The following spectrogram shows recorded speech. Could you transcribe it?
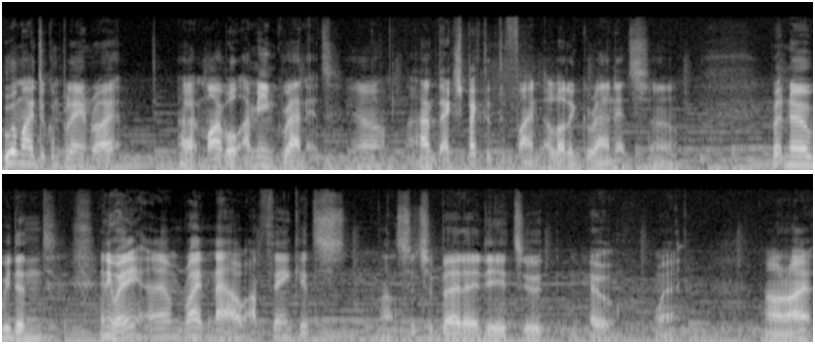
Who am I to complain, right? Uh, marble, I mean granite. You know, I expected to find a lot of granite, so... But no, we didn't. Anyway, um, right now, I think it's not such a bad idea to... Oh, wait. Alright.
